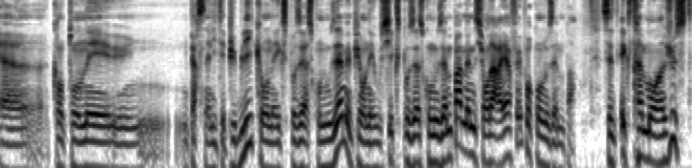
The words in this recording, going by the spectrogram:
euh, quand on est une, une personnalité publique, on est exposé à ce qu'on nous aime, et puis on est aussi exposé à ce qu'on nous aime pas, même si on n'a rien fait pour qu'on nous aime pas. C'est extrêmement injuste.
